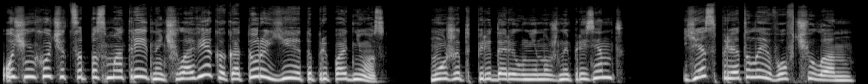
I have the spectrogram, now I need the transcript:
Очень хочется посмотреть на человека, который ей это преподнес. Может, передарил ненужный презент? Я спрятала его в чулан.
